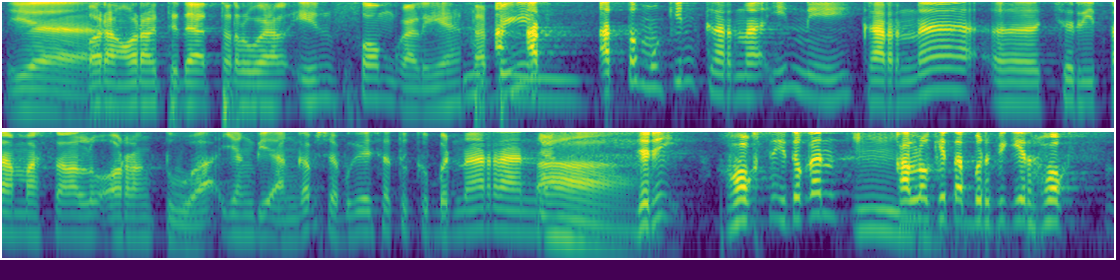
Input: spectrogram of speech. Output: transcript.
Iya. orang-orang tidak terwell inform kali ya. Tapi A- atau mungkin karena ini karena eh, cerita masa lalu orang tua yang dianggap sebagai satu kebenaran. Ah. Jadi hoax itu kan kalau kita berpikir hoax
